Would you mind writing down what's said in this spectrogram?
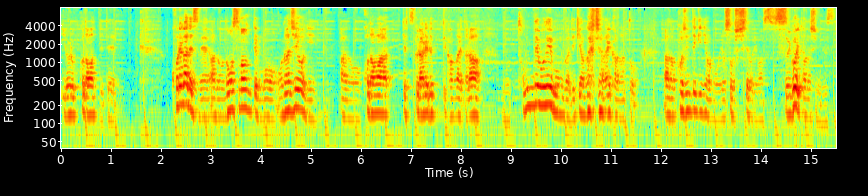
いろいろこだわってて。これがですねあのノースマウンテンも同じようにあのこだわって作られるって考えたらもうとんでもねえもんが出来上がるんじゃないかなとあの個人的にはもう予想しております。すごい楽しみです。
